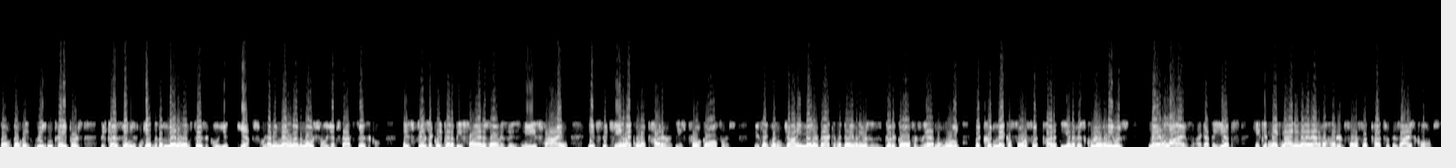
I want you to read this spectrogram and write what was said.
Don't don't be reading papers because then you can get into the mental and physical yips. I mean, mental and emotional yips, not physical. He's physically going to be fine as long as his knee's fine. It's the key, like when a putter. These pro golfers, you think when Johnny Miller back in the day, when he was as good a golfer as we had in the world, but couldn't make a four foot putt at the end of his career when he was man alive, I got the yips. He could make 99 out of 100 four foot putts with his eyes closed.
